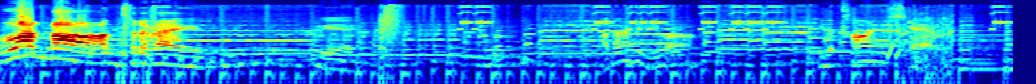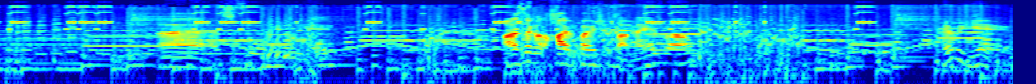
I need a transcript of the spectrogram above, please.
One more onto the blade. Who are you? I don't know who you are. You look kind of scary. Uh, full heal you. I also got hyper potions on me as well. Who are you?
